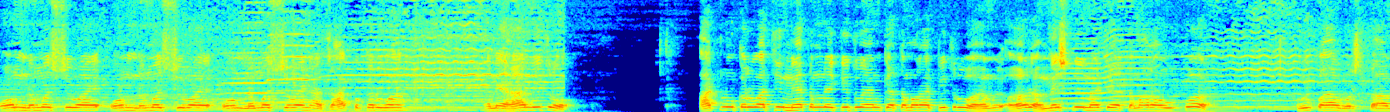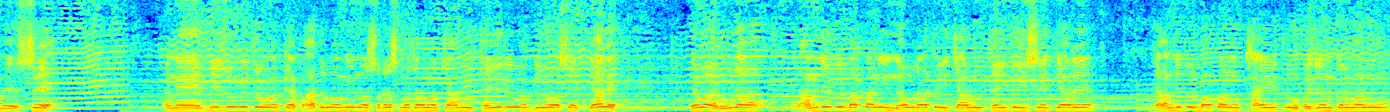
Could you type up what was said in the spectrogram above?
ઓમ નમઃ શિવાય, ઓમ નમઃ શિવાય, ઓમ નમઃ શિવાયના જાપ કરવા. અને હા મિત્રો આટલું કરવાથી મેં તમને કીધું એમ કે તમારા પિતૃ હર હંમેશની માટે તમારા ઉપર કૃપા વરસાવે છે. અને બીજું મિત્રો કે ભાદરવો મહિનો સરસ મજાનો ચાલુ થઈ રહ્યો ગયો છે ત્યારે એવા રૂડા રામદેવપીર બાપાની નવરાત્રિ ચાલુ થઈ ગઈ છે ત્યારે રામદેવપીર બાપાનું થાય એટલું ભજન કરવાનું.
